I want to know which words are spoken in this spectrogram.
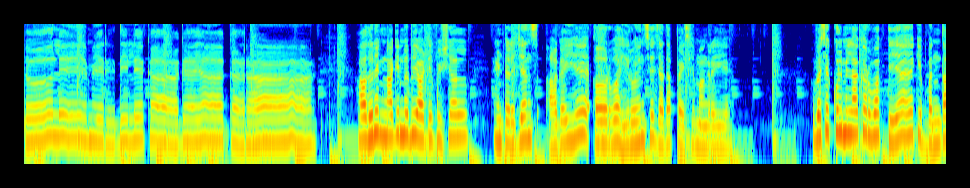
डोले, मेरे दिल का गया करार। आधुनिक नागिन में भी आर्टिफिशियल इंटेलिजेंस आ गई है और वह हीरोइन से ज़्यादा पैसे मांग रही है। वैसे कुल मिलाकर वक्त यह है कि बंदा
